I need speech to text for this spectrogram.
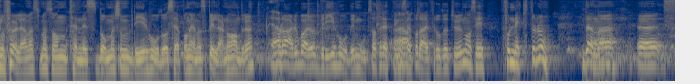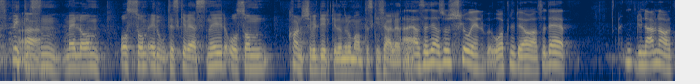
Nå føler jeg meg som en sånn tennisdommer som vrir hodet og ser på den ene spilleren og den andre. Ja. For da er det bare å vri hodet i motsatt retning og se på deg, Frode Thun, og si Fornekter du denne eh, splittelsen mellom oss som erotiske vesener og som kanskje vil dyrke den romantiske kjærligheten? Nei, altså Det å altså slå inn åpne dører altså det, Du nevner at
